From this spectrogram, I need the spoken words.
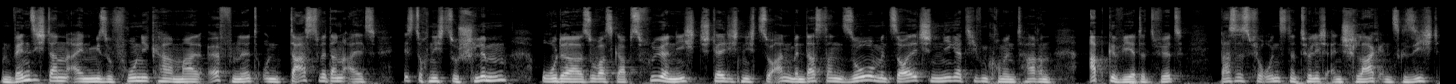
Und wenn sich dann ein Misophoniker mal öffnet und das wird dann als ist doch nicht so schlimm oder sowas gab es früher nicht, stell dich nicht so an, wenn das dann so mit solchen negativen Kommentaren abgewertet wird, das ist für uns natürlich ein Schlag ins Gesicht.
